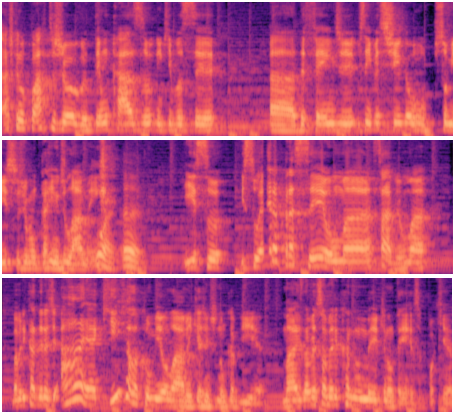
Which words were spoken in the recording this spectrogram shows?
Acho que no quarto jogo tem um caso em que você ah, defende. Você investiga o sumiço de um carrinho de lamen. Porra, ah. Isso, isso era pra ser uma, sabe, uma, uma brincadeira de, ah, é aqui que ela comia o lamen que a gente nunca via. Mas na versão americana meio que não tem isso, porque,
